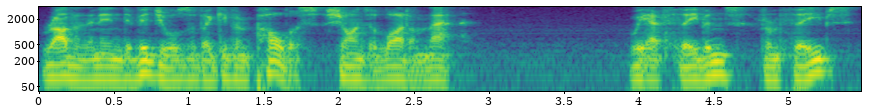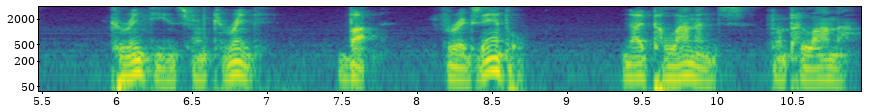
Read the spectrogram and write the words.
rather than individuals of a given polis, shines a light on that. We have Thebans from Thebes, Corinthians from Corinth, but, for example, no Pellanans from Pellana.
